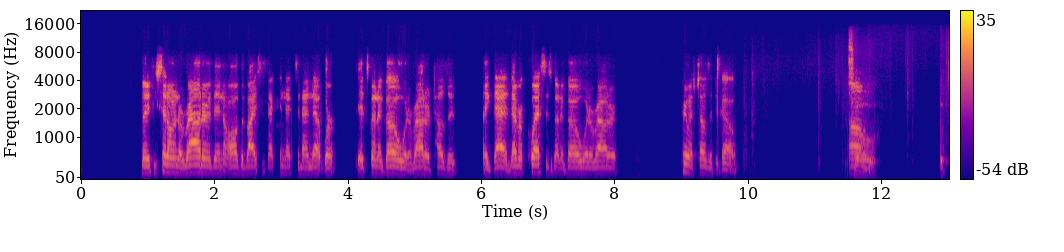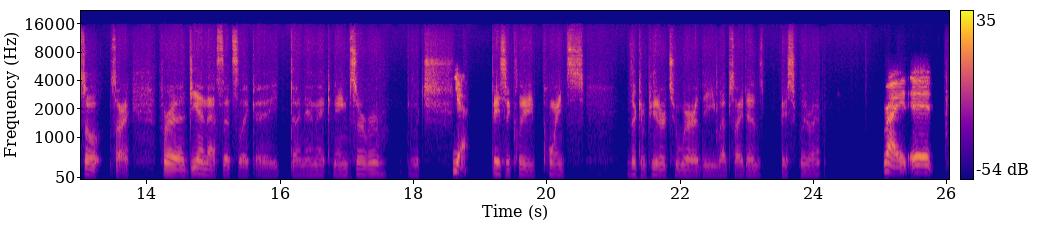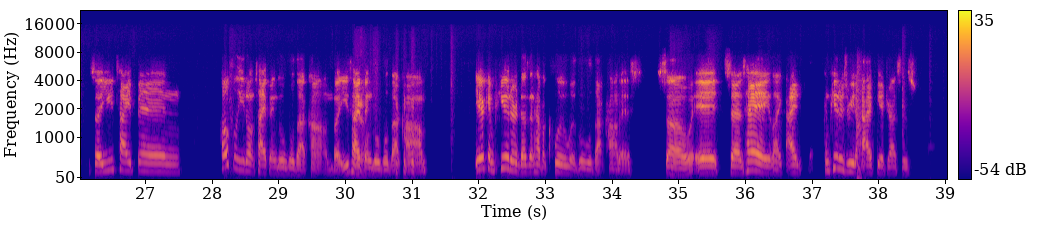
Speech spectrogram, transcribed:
but if you set on a router, then all devices that connect to that network, it's going to go where the router tells it. Like that, that request is going to go where the router pretty much tells it to go. So, um, so sorry for a dns that's like a dynamic name server which yeah basically points the computer to where the website is basically right right it so you type in hopefully you don't type in google.com but you type yeah. in google.com your computer doesn't have a clue what google.com is so it says hey like i computers read ip addresses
